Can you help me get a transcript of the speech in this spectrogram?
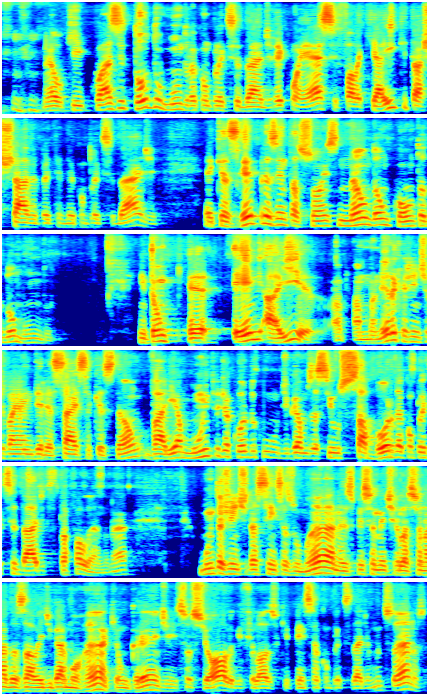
né? O que quase todo mundo da complexidade reconhece, fala que é aí que está a chave para entender complexidade, é que as representações não dão conta do mundo. Então, é, aí, a, a, maneira que a gente vai endereçar essa questão varia muito de acordo com, digamos assim, o sabor da complexidade que você está falando, né? Muita gente das ciências humanas, especialmente relacionadas ao Edgar Morin, que é um grande sociólogo e filósofo que pensa a complexidade há muitos anos,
